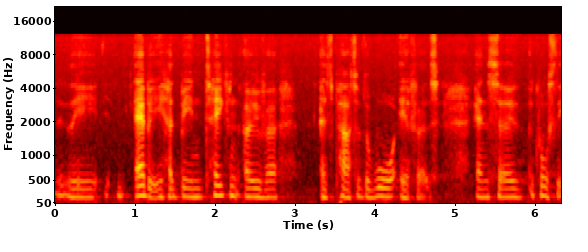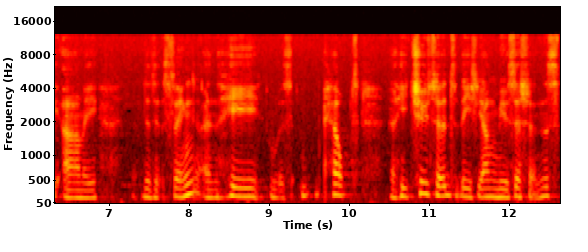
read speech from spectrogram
the abbey had been taken over as part of the war effort, and so of course the army did its thing, and he was helped. He tutored these young musicians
